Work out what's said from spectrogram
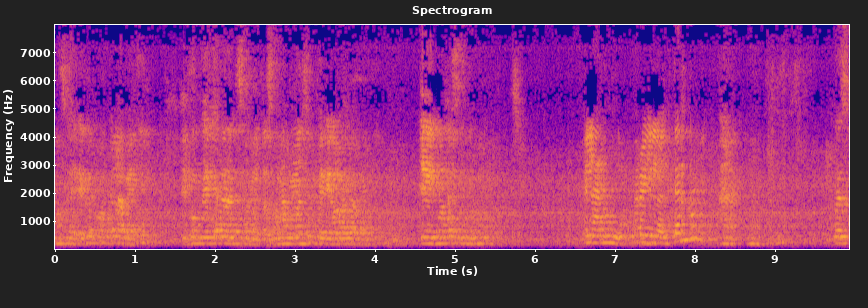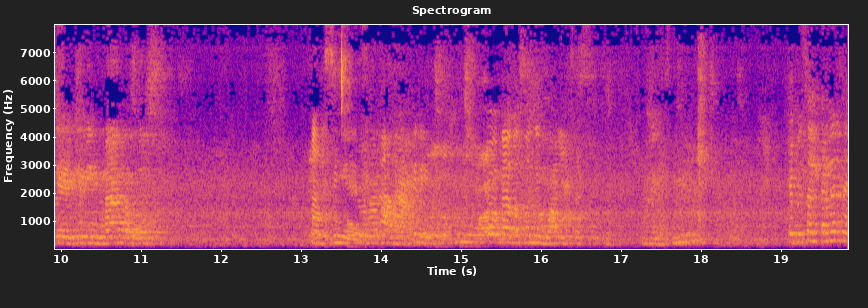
no sé, es mejor que la 20, tengo que la dexametasona no es superior a la 20. Y hay hipótesis nula. En la nula, pero ¿y la alterna? Ah, pues que, que ninguna de las dos. Sí, que ninguna. Las dos son iguales. Así. Entonces, alcaldes de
